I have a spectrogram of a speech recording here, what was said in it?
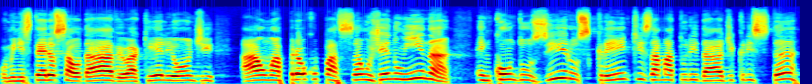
O ministério saudável é aquele onde há uma preocupação genuína em conduzir os crentes à maturidade cristã.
